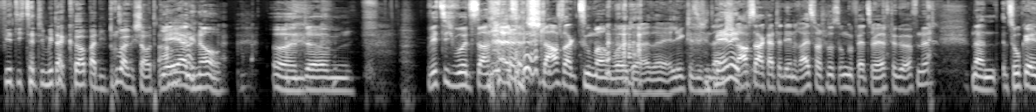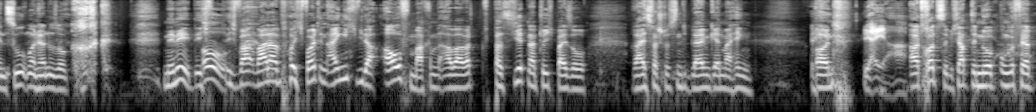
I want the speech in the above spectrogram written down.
40 Zentimeter Körper, die drüber geschaut haben. Ja, ja, genau. Und ähm, Witzig wurde es dann, als er den Schlafsack zumachen wollte. Also er legte sich in seinen nee, Schlafsack, hatte den Reißverschluss ungefähr zur Hälfte geöffnet und dann zog er ihn zu und man hört nur so krrk. Nee, nee, ich, oh. ich war, war da, ich wollte ihn eigentlich wieder aufmachen, aber was passiert natürlich bei so Reißverschlüssen, die bleiben gern mal hängen. Und ja, ja. Aber trotzdem, ich habe den nur ja. ungefähr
